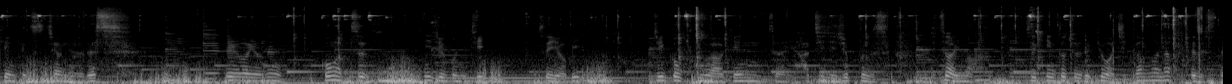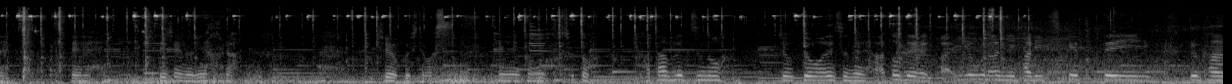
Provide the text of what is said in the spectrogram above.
献血チャンネルです。令和4年5月25日水曜日。時刻は現在8時10分です。実は今通勤途中で今日は時間がなくてですね、えー、自転車に乗りながら収録してます。えーと、ちょっと片別の状況はですね後で概要欄に貼り付けている感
